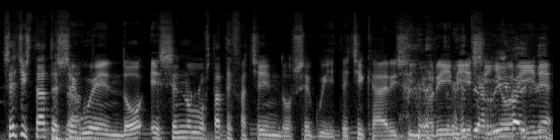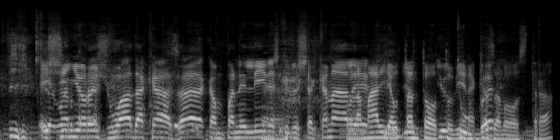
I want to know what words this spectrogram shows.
se ci state Esatto. seguendo e se non lo state facendo seguiteci cari signorini e signorine picchia, e signore. Joie da casa eh, campanelline iscriversi al canale Con la maglia Yu- 88 YouTube. viene a casa vostra.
